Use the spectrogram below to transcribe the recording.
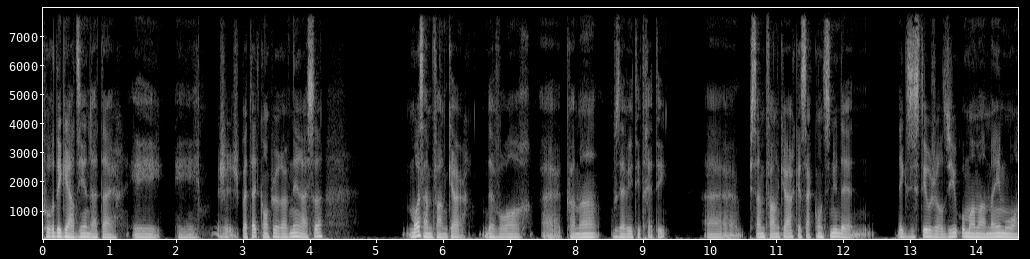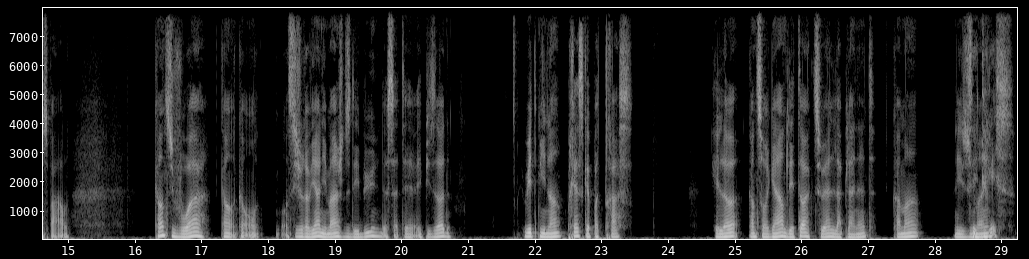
pour des gardiens de la Terre. Et, et peut-être qu'on peut revenir à ça. Moi, ça me fend le cœur de voir euh, comment vous avez été traités. Euh, puis ça me fend le cœur que ça continue de- d'exister aujourd'hui au moment même où on se parle. Quand tu vois, quand, quand on- si je reviens à l'image du début de cet euh, épisode, 8000 ans, presque pas de traces. Et là, quand tu regardes l'état actuel de la planète, comment les C'est humains triste.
